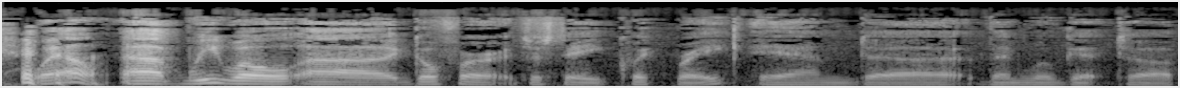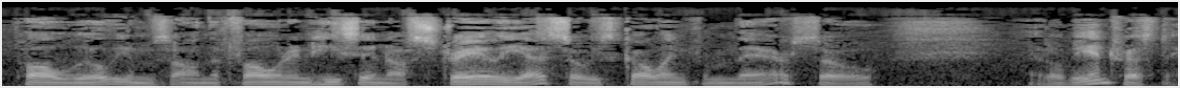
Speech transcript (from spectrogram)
Well, uh, we will uh, go for just a quick break, and uh, then we'll get uh, Paul Williams on the phone, and he's in Australia, so he's calling from there. So that'll be interesting.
